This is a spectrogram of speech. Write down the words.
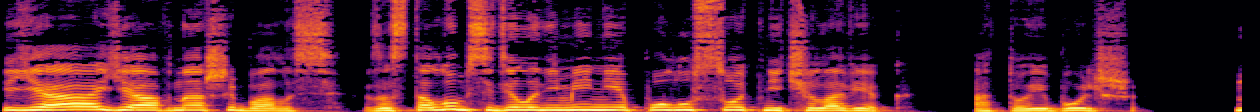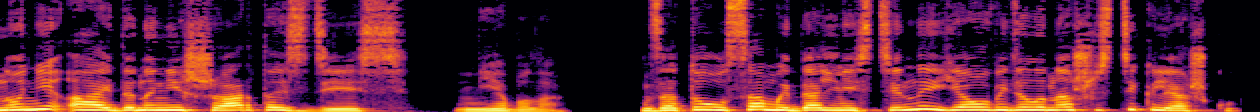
я явно ошибалась. За столом сидело не менее полусотни человек, а то и больше. Но ни Айдена, ни Шарта здесь не было. Зато у самой дальней стены я увидела нашу стекляшку,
